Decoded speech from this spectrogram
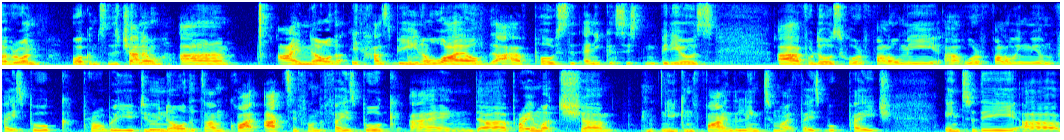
everyone, welcome to the channel. Um, I know that it has been a while that I have posted any consistent videos. Uh, for those who are following me, uh, who are following me on Facebook, probably you do know that I'm quite active on the Facebook and uh, pretty much um, you can find the link to my Facebook page into the uh,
